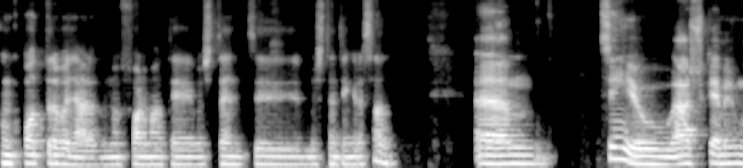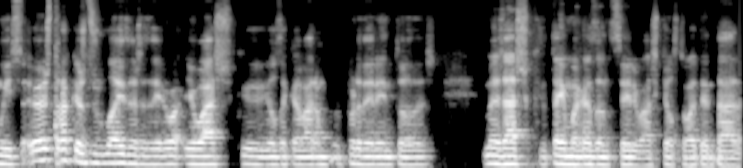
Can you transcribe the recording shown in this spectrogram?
com que pode trabalhar de uma forma até bastante, bastante engraçada. Um, sim, eu acho que é mesmo isso. As trocas dos Blazers, eu, eu acho que eles acabaram por perderem todas mas acho que tem uma razão de ser. Eu acho que eles estão a tentar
